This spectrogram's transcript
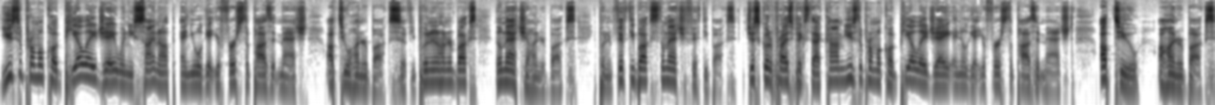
Use the promo code PLAJ when you sign up, and you will get your first deposit matched up to 100 bucks. So if you put in 100 bucks, they'll match you 100 bucks. You put in 50 bucks, they'll match you 50 bucks. Just go to prizepicks.com, use the promo code PLAJ, and you'll get your first deposit matched up to a hundred bucks.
